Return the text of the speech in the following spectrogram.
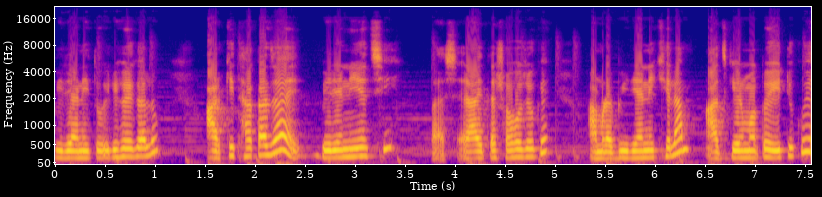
বিরিয়ানি তৈরি হয়ে গেল। আর কি থাকা যায়? বেড়ে নিয়েছি, ব্যাস, রায়তা সহযোগে আমরা বিরিয়ানি খেলাম। আজকের মতো এইটুকুই,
